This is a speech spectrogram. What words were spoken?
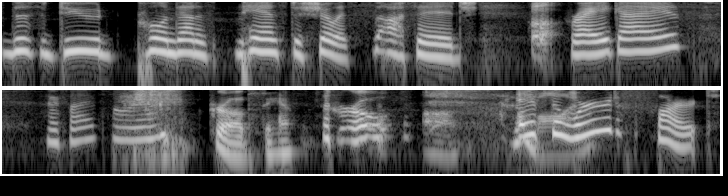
this dude pulling down his pants to show his sausage. Right, guys? High fives all around. Grow up, Sam. Grow up. if the word fart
